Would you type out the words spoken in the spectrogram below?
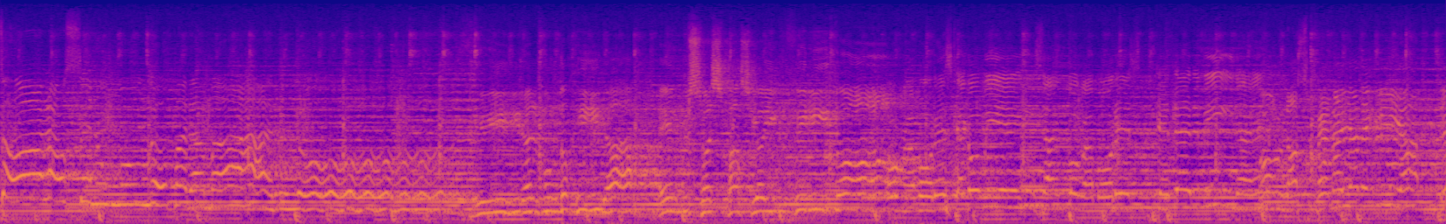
Solos en un mundo para amarnos. Gira, el mundo gira en su espacio infinito. con amores que comienzan, con amores que terminan. con las penas y alegría de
